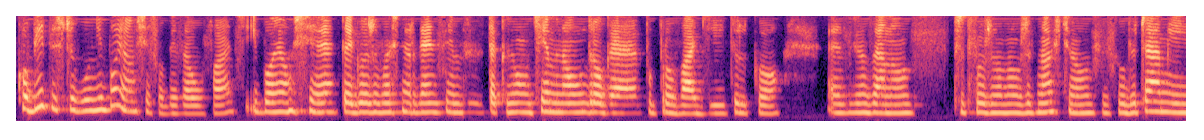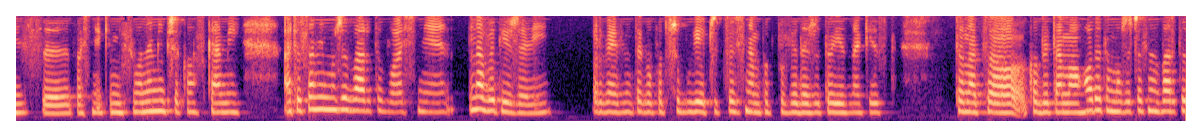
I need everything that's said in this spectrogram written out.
Kobiety szczególnie boją się sobie zaufać i boją się tego, że właśnie organizm taką ciemną drogę poprowadzi, tylko e, związaną z przetworzoną żywnością, ze słodyczami, z właśnie jakimiś słonymi przekąskami, a czasami może warto właśnie, nawet jeżeli organizm tego potrzebuje, czy coś nam podpowiada, że to jednak jest to, na co kobieta ma ochotę, to może czasem warto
